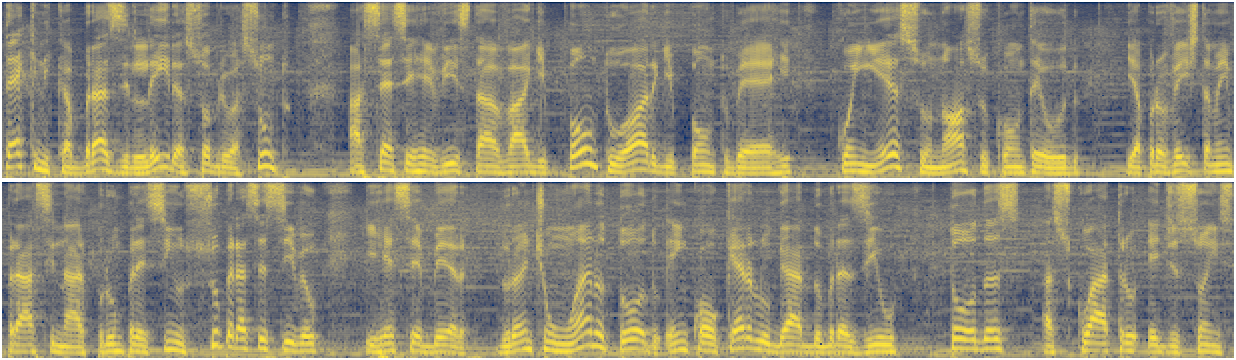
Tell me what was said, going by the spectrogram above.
técnica brasileira sobre o assunto? Acesse revistaavag.org.br, conheça o nosso conteúdo e aproveite também para assinar por um precinho super acessível e receber durante um ano todo em qualquer lugar do Brasil todas as quatro edições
